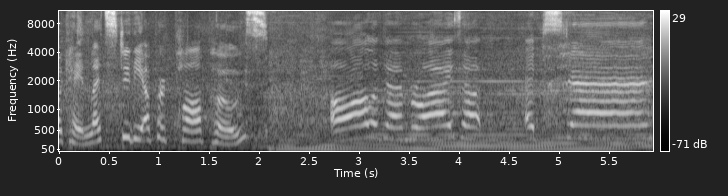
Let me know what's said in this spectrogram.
Okay, let's do the upward paw pose. All of them rise up, extend,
